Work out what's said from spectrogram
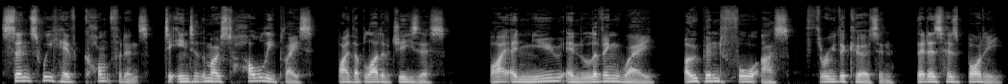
since we have confidence to enter the most holy place by the blood of Jesus, by a new and living way opened for us through the curtain that is his body,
